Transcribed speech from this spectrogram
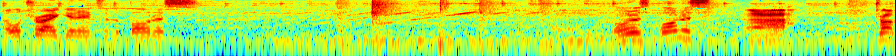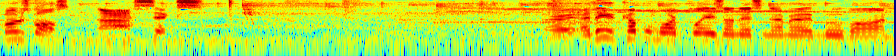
I will try and get into the bonus. Bonus, bonus. Ah, drop bonus balls. Ah, six. All right, I think a couple more plays on this and then I'm gonna move on.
